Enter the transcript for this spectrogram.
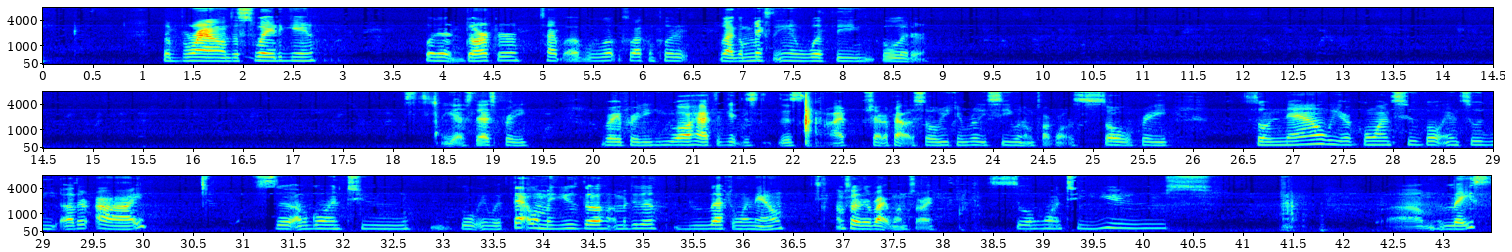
the brown, the suede again for that darker type of look so I can put it like a mix in with the glitter. Yes, that's pretty. Very pretty. You all have to get this this eyeshadow palette so you can really see what I'm talking about. It's so pretty. So now we are going to go into the other eye. So I'm going to go in with that one. I'm gonna use the I'm gonna do the left one now. I'm sorry, the right one, I'm sorry. So I'm going to use um, lace.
